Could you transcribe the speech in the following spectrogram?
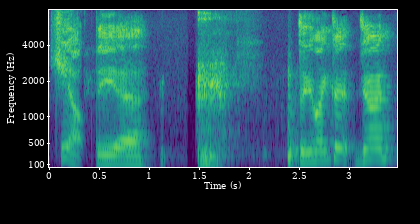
She-Hulk. The uh, so you liked it, John?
